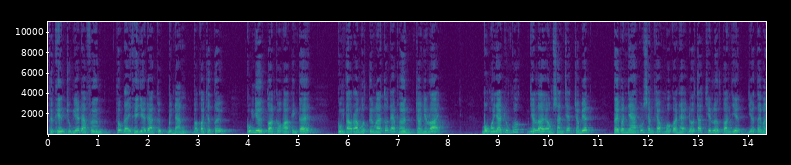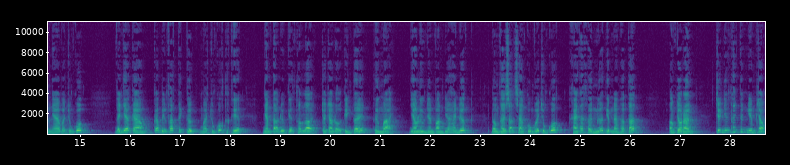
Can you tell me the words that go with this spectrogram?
thực hiện chủ nghĩa đa phương, thúc đẩy thế giới đa cực bình đẳng và có trật tự, cũng như toàn cầu hóa kinh tế, cùng tạo ra một tương lai tốt đẹp hơn cho nhân loại. Bộ Ngoại giao Trung Quốc dẫn lời ông Sanchez cho biết, Tây Ban Nha cũng xem trọng mối quan hệ đối tác chiến lược toàn diện giữa Tây Ban Nha và Trung Quốc, đánh giá cao các biện pháp tích cực mà Trung Quốc thực hiện nhằm tạo điều kiện thuận lợi cho trao đổi kinh tế, thương mại, giao lưu nhân văn giữa hai nước, đồng thời sẵn sàng cùng với Trung Quốc khai thác hơn nữa tiềm năng hợp tác. Ông cho rằng, trước những thách thức nghiêm trọng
